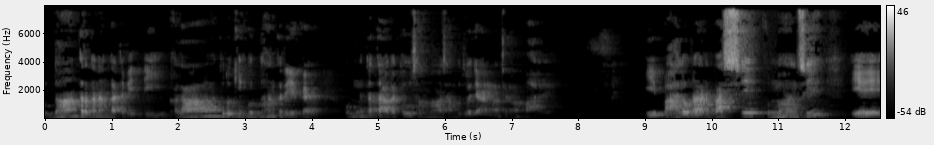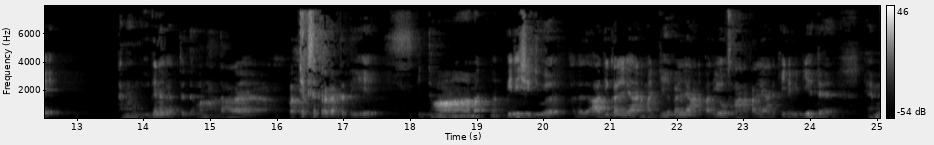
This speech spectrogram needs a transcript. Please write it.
බුද්ධාන්තර ගණන් ගත වෙද්දී කලාතුරකින් බුද්ධාන්තරයක ඔන්න තථාගතෝ සම්මා සම්බුදුරජාණන් වහන්සේ නම පහළ වෙනවා. ඒ පහළ වුණාට පස්සේ උන්වහන්සේ ඒ තමන් ඉගෙන ගත්ත තමන් හදාර ප්‍රත්‍යක්ෂ කරගත්තදී ඉතාමත්ම පිරිසිදුව ආදි කල්යාණ මධ්‍ය කල්යාණ පරිෝසాన කල්යාණ කියන විදිහට හැම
